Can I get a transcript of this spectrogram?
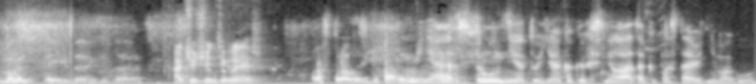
Вон стоит, да, гитара. А что, что-нибудь играешь? Расстроилась гитара. У меня струн нету, я как их сняла, так и поставить не могу.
